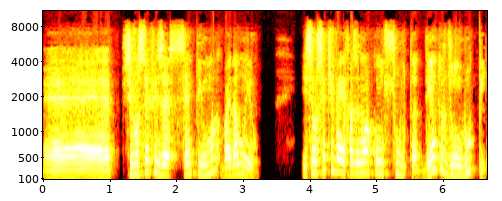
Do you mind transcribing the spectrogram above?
É, se você fizer 101, vai dar um erro. E se você estiver fazendo uma consulta dentro de um loop,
